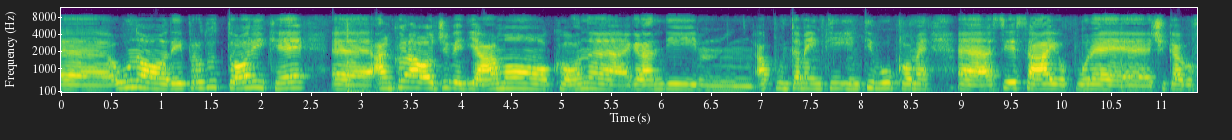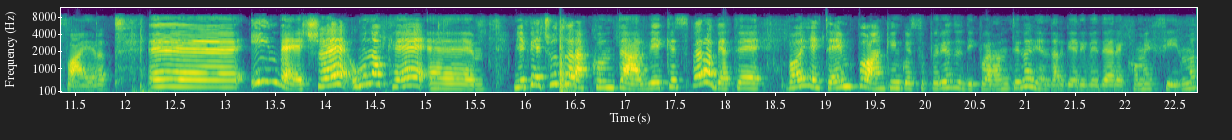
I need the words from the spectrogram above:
eh, uno dei produttori che eh, ancora oggi vediamo con eh, grandi mh, appuntamenti in tv come eh, CSI oppure eh, Chicago Fire. Invece uno che mi è piaciuto raccontarvi e che spero abbiate voglia e tempo anche in questo periodo di quarantena di andarvi a rivedere come film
